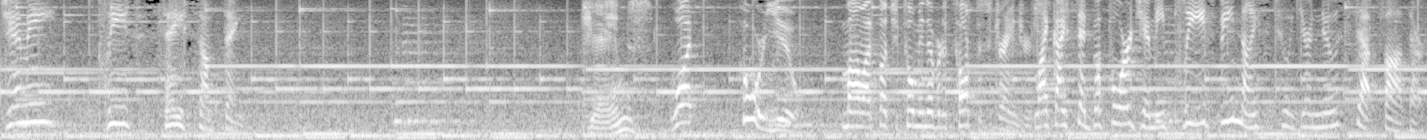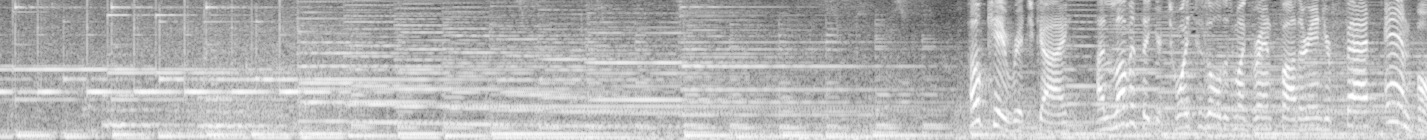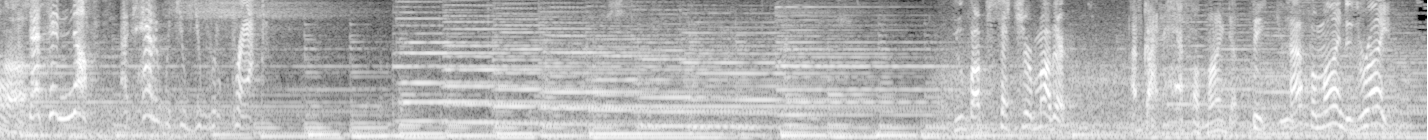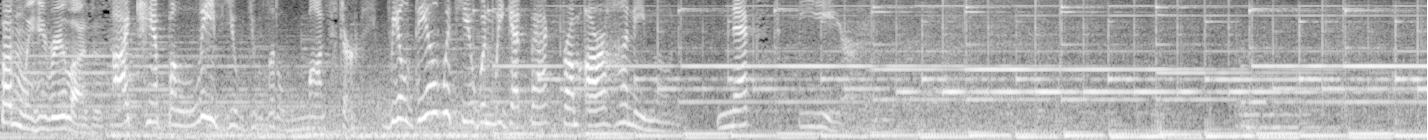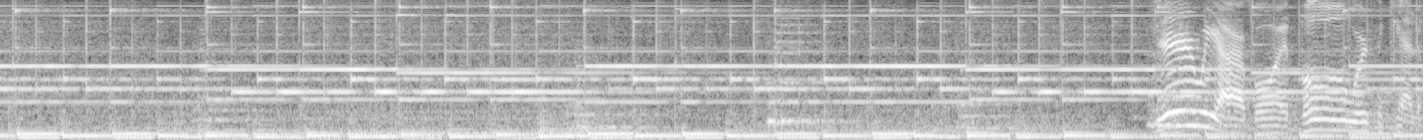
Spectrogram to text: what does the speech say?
Jimmy, please say something. James? What? Who are you? Mom, I thought you told me never to talk to strangers. Like I said before, Jimmy, please be nice to your new stepfather. Okay, rich guy. I love it that you're twice as old as my grandfather and you're fat and bald. That's enough! I've had it with you, you little brat! You've upset your mother. I've got half a mind to beat you. Half a mind is right. Suddenly he realizes. I can't believe you, you little monster. We'll deal with you when we get back from our honeymoon. Next year. Are, boy. Bullworth Academy.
